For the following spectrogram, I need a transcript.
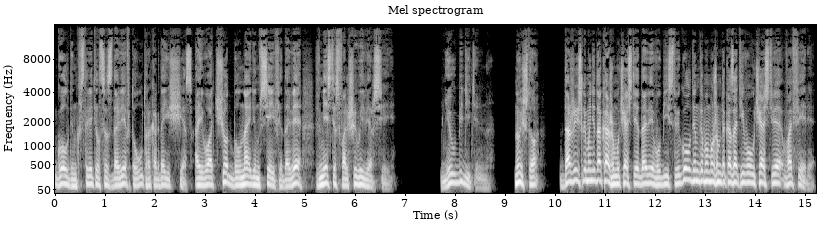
Голдинг встретился с Даве в то утро, когда исчез, а его отчет был найден в сейфе Даве вместе с фальшивой версией. Неубедительно. Ну и что? Даже если мы не докажем участие Даве в убийстве Голдинга, мы можем доказать его участие в афере.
